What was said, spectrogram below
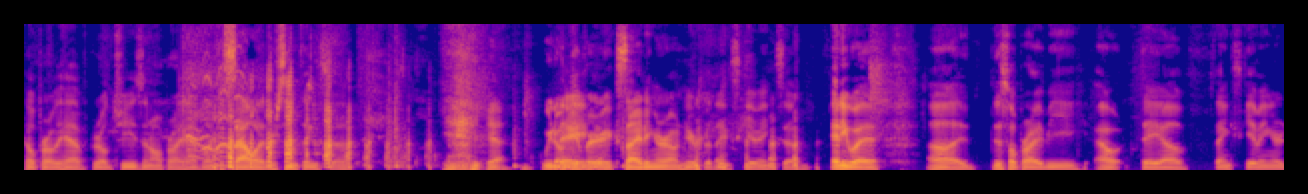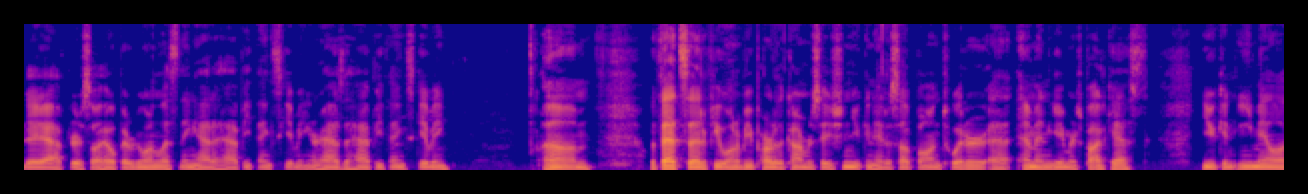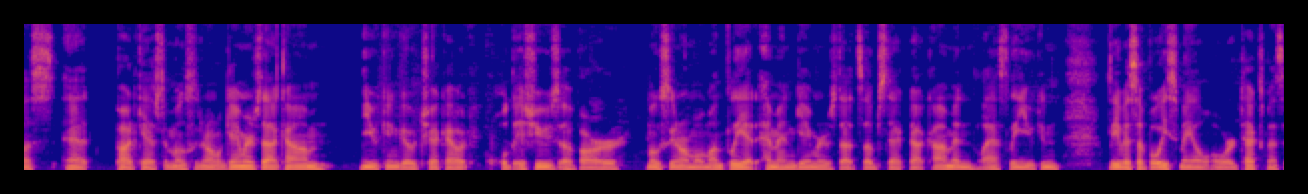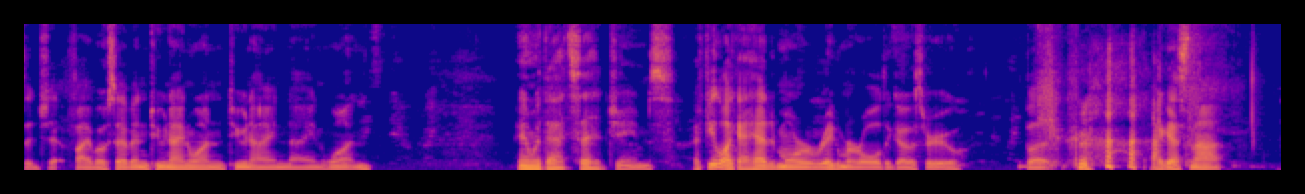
He'll probably have grilled cheese, and I'll probably have like a salad or something. So yeah, yeah. we don't there get very go. exciting around here for Thanksgiving. So anyway, uh, this will probably be out day of Thanksgiving or day after. So I hope everyone listening had a happy Thanksgiving or has a happy Thanksgiving. Um, with that said, if you want to be part of the conversation, you can hit us up on Twitter at MN Gamers Podcast. You can email us at podcast at mostlynormalgamers.com. You can go check out old issues of our Mostly Normal Monthly at mngamers.substack.com. And lastly, you can leave us a voicemail or text message at 507 291 2991. And with that said, James, I feel like I had more rigmarole to go through, but I guess not.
